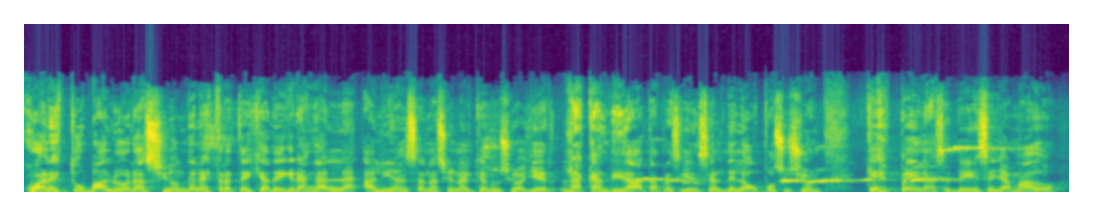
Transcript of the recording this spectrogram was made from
¿Cuál es tu valoración de la estrategia de Gran Alianza Nacional que anunció ayer la candidata presidencial de la oposición? ¿Qué esperas de ese llamado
